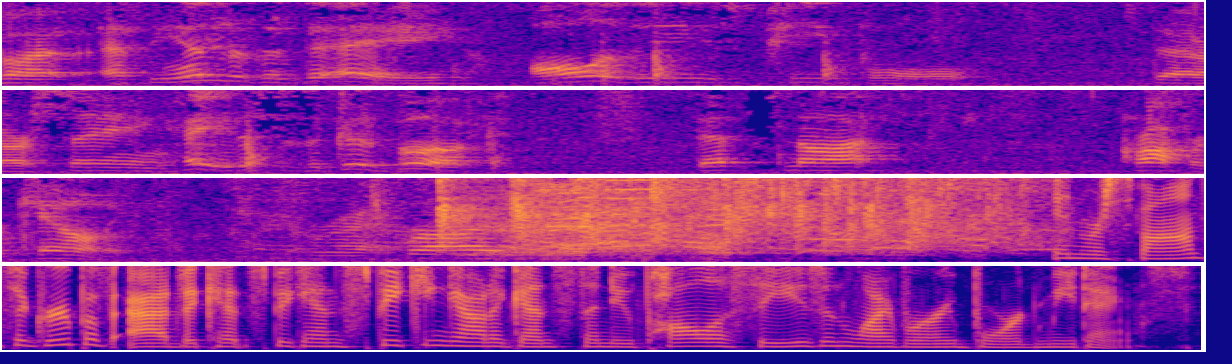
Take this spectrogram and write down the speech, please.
But at the end of the day, all of these people that are saying, hey, this is a good book, that's not Crawford County. In response, a group of advocates began speaking out against the new policies in library board meetings.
